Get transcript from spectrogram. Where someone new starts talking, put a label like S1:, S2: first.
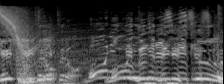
S1: 九州大学モーニングビジネススクール。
